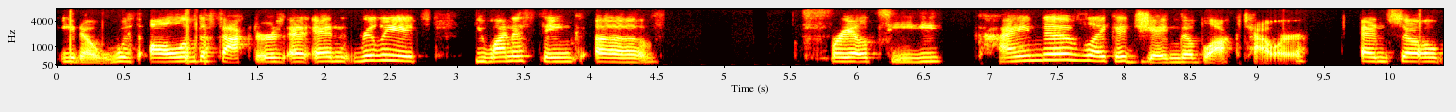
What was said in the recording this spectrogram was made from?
you know, with all of the factors, and, and really it's, you want to think of frailty kind of like a Jenga block tower. And so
